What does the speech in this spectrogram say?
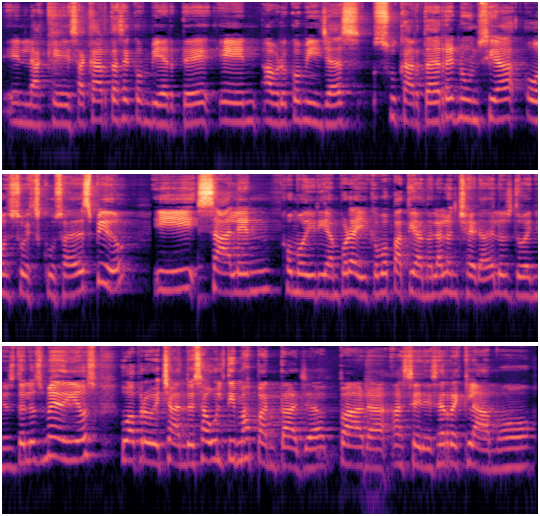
en la que esa carta se convierte en, abro comillas, su carta de renuncia o su excusa de despido y salen, como dirían por ahí, como pateando la lonchera de los dueños de los medios o aprovechando esa última pantalla para hacer ese reclamo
